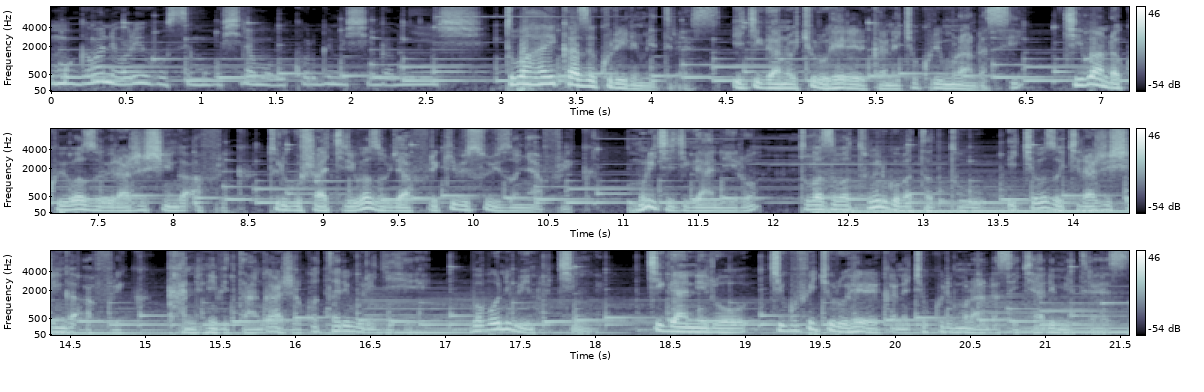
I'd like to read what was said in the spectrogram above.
umugabane warihuse mu gushyira mu bikorwa imishinga myinshi. Tubahaye ikaze kuri Limitless ikiganiro cy'uruhererekane cyo kuri murandasi cyibanda ku bibazo biraje ishinga Afurika turi gushakira ibibazo bya Afurika ibisubizo nyafurika. Muri iki kiganiro tubaza abatumirwa batatu ikibazo kiraje ishinga Afurika kandi ntibitangaje ko atari buri gihe babona ibintu kimwe. Ikiganiro kigufi cy'uruhererekane cyo kuri murandasi cya Limitless.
